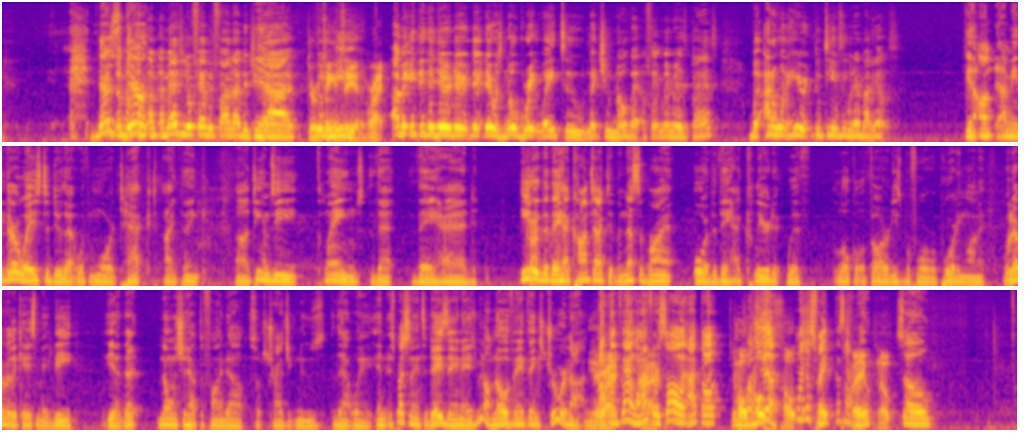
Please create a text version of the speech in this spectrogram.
There's Im- there. im- im- imagine your family found out that you Yeah. died Through through, the TMZ, media. right. I mean, it, it, there, there, there, there was no great way to let you know that a family member has passed, but I don't want to hear it through TMZ with everybody else. Yeah, on, I mean, there are ways to do that with more tact. I think uh, TMZ claims that they had either Con- that they had contacted Vanessa Bryant or that they had cleared it with local authorities before reporting on it. Whatever the case may be, yeah, that no one should have to find out such tragic news that way. And especially in today's day and age, we don't know if anything's true or not. Yeah. I- Right. in fact, when I first saw it, I thought, Hoax. oh, yeah, Hoax. I'm like, that's fake. That's not fake. real. Nope. So,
